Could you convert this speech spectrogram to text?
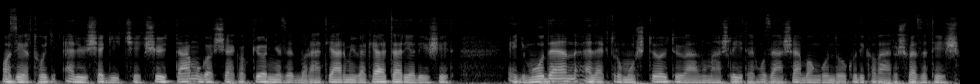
Azért, hogy elősegítsék, sőt támogassák a környezetbarát járművek elterjedését, egy modern elektromos töltőállomás létrehozásában gondolkodik a városvezetés.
